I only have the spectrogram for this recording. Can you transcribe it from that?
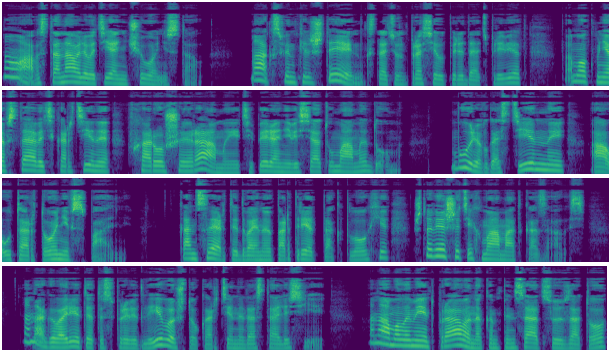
Ну, а восстанавливать я ничего не стал. Макс Финкельштейн, кстати, он просил передать привет, помог мне вставить картины в хорошие рамы, и теперь они висят у мамы дома. Буря в гостиной, а у Тартони в спальне. Концерт и двойной портрет так плохи, что вешать их мама отказалась. Она говорит, это справедливо, что картины достались ей. Она, мол, имеет право на компенсацию за то,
